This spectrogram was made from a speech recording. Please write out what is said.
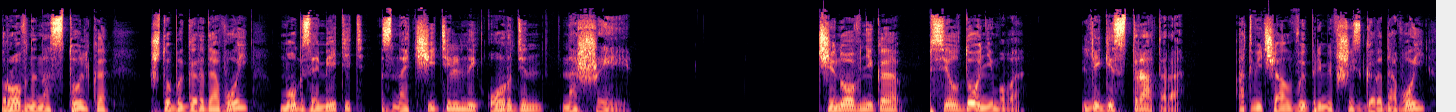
ровно настолько, чтобы городовой мог заметить значительный орден на шее. «Чиновника Пселдонимова, легистратора», — отвечал выпрямившись городовой, —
